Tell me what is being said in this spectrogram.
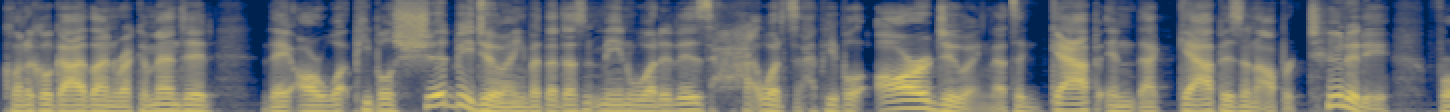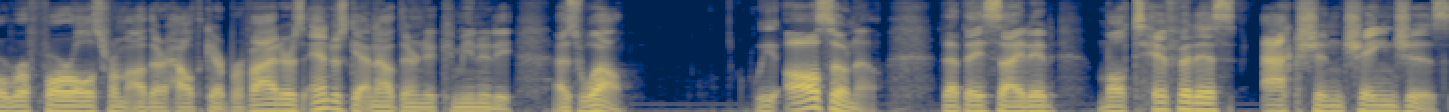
clinical guideline recommended. They are what people should be doing, but that doesn't mean what it is what people are doing. That's a gap and that gap is an opportunity for referrals from other healthcare providers and just getting out there in the community as well. We also know that they cited multifidus action changes,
